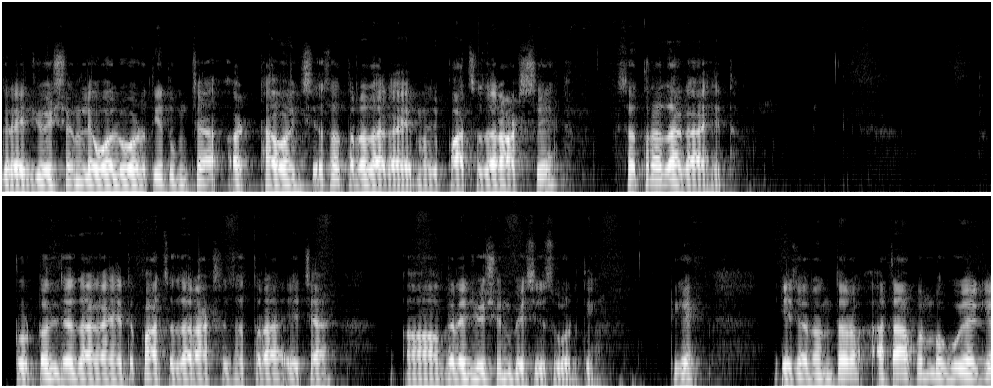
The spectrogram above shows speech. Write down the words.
ग्रॅज्युएशन लेवलवरती तुमच्या अठ्ठावनशे सतरा जागा आहेत. म्हणजे पाच हजार आठशे सतरा जागा आहेत. टोटल ज्या जागा आहेत पाच हजार आठशे सतरा याच्या ग्रॅज्युएशन बेसिसवरती ठीक आहे? याच्यानंतर आता आपण बघूया की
